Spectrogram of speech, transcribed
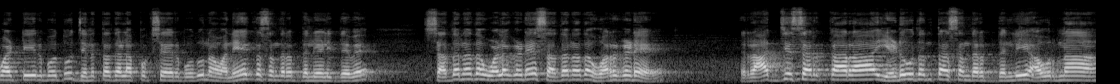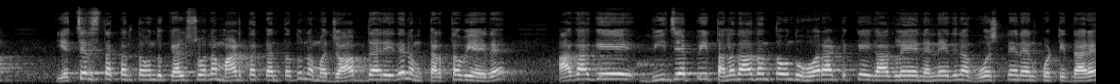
ಪಾರ್ಟಿ ಇರ್ಬೋದು ಜನತಾದಳ ಪಕ್ಷ ಇರ್ಬೋದು, ನಾವು ಅನೇಕ ಸಂದರ್ಭದಲ್ಲಿ ಹೇಳಿದ್ದೇವೆ. ಸದನದ ಒಳಗಡೆ, ಸದನದ ಹೊರಗಡೆ ರಾಜ್ಯ ಸರ್ಕಾರ ಎಡುವುದಂಥ ಸಂದರ್ಭದಲ್ಲಿ ಅವ್ರನ್ನ ಎಚ್ಚರಿಸ್ತಕ್ಕಂಥ ಒಂದು ಕೆಲಸವನ್ನು ಮಾಡ್ತಕ್ಕಂಥದ್ದು ನಮ್ಮ ಜವಾಬ್ದಾರಿ ಇದೆ, ನಮ್ಮ ಕರ್ತವ್ಯ ಇದೆ. ಹಾಗಾಗಿ ಬಿ ಜೆ ಪಿ ತನ್ನದಾದಂಥ ಒಂದು ಹೋರಾಟಕ್ಕೆ ಈಗಾಗಲೇ ನಿನ್ನೆ ದಿನ ಘೋಷಣೆ ಕೊಟ್ಟಿದ್ದಾರೆ.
